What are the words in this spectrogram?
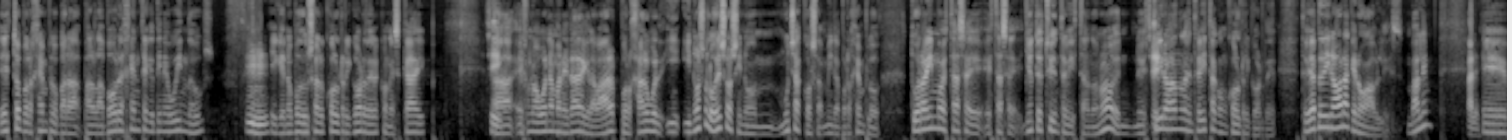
esto, por ejemplo, para, para la pobre gente que tiene Windows y que no puede usar call recorder con Skype, sí, ah, es una buena manera de grabar por hardware. Y, y no solo eso, sino muchas cosas. Mira, por ejemplo, tú ahora mismo estás, eh, estás eh, yo te estoy entrevistando, ¿no? Estoy Sí. grabando la entrevista con call recorder. Te voy a pedir ahora que no hables, ¿vale? vale. Eh,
